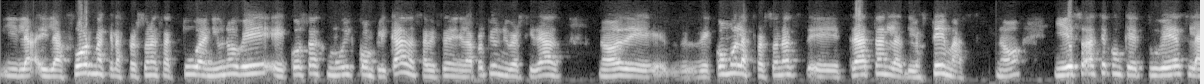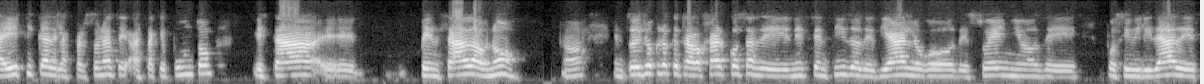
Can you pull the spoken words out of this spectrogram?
la, forma que las personas actúan, y uno ve eh, cosas muy complicadas a veces en la propia universidad, ¿no? De, cómo las personas tratan los temas, ¿no? Y eso hace con que tú veas la ética de las personas, hasta qué punto está pensada o no, ¿no? Entonces yo creo que trabajar cosas en ese sentido de diálogo, de sueños, de posibilidades,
